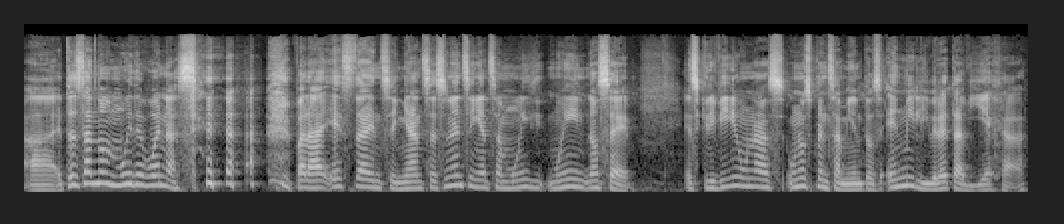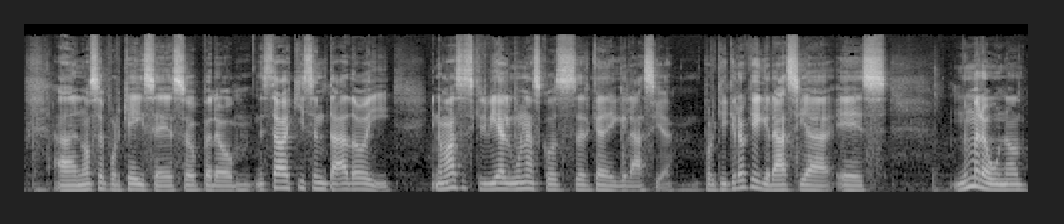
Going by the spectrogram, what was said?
Uh, entonces ando muy de buenas para esta enseñanza. Es una enseñanza muy, muy, no sé. Escribí unas, unos pensamientos en mi libreta vieja. Uh, no sé por qué hice eso, pero estaba aquí sentado y y nomás escribí algunas cosas acerca de gracia, porque creo que gracia es, número uno,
